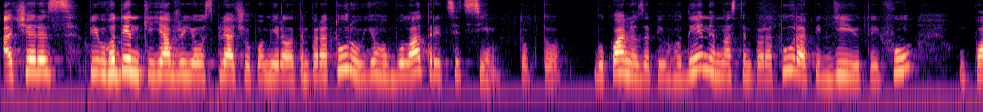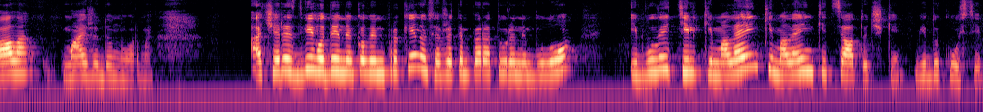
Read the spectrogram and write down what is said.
А через півгодинки я вже його сплячого поміряла температуру, в його була 37. Тобто буквально за півгодини в нас температура під дією тайфу упала майже до норми. А через 2 години, коли він прокинувся, вже температури не було. І були тільки маленькі-маленькі цяточки від укусів.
